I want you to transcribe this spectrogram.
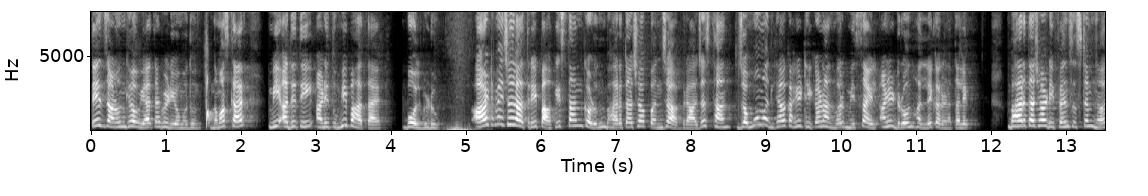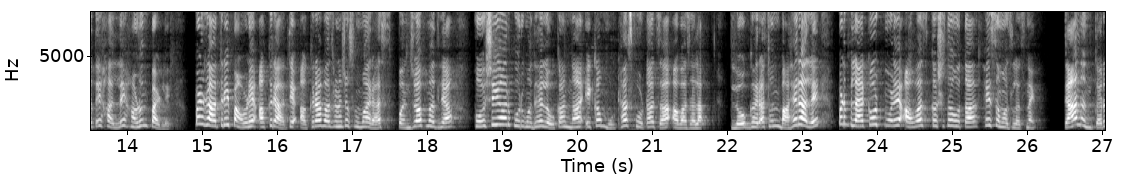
तेच जाणून घेऊया त्या व्हिडिओमधून. नमस्कार मी अदिती आणि तुम्ही पाहताय बोल भिडू आठ मेच्या रात्री पाकिस्तानकडून भारताच्या पंजाब राजस्थान जम्मूमधल्या काही ठिकाणांवर मिसाईल आणि ड्रोन हल्ले करण्यात आले. भारताच्या डिफेन्स सिस्टमनं ते हल्ले हाणून पाडले. पण रात्री पावणे अकरा ते अकरा वाजण्याच्या सुमारास पंजाबमधल्या होशियारपूरमध्ये लोकांना एका मोठ्या स्फोटाचा आवाज आला. लोक घरातून बाहेर आले पण ब्लॅकआउटमुळे आवाज कशाचा होता हे समजलंच नाही. त्यानंतर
